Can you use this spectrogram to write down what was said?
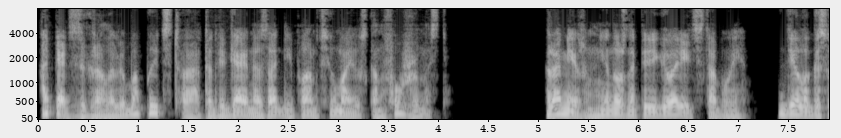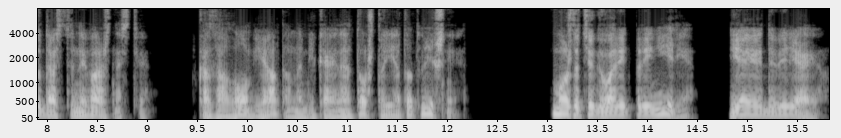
Опять взыграло любопытство, отодвигая на задний план всю мою сконфуженность. «Рамир, мне нужно переговорить с тобой. Дело государственной важности», — сказал он, явно намекая на то, что я тут лишнее. «Можете говорить при Нире. Я ей доверяю».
